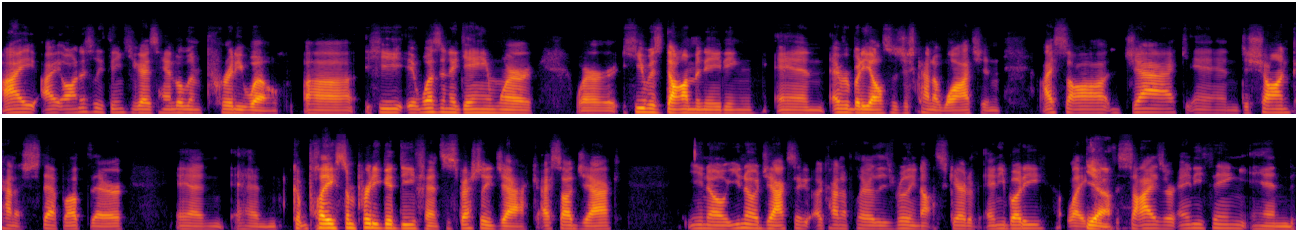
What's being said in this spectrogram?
I I honestly think you guys handled him pretty well. Uh, he it wasn't a game where where he was dominating and everybody else was just kind of watching. I saw Jack and Deshaun kind of step up there and and play some pretty good defense, especially Jack. I saw Jack. You know, you know, Jack's a, a kind of player that's really not scared of anybody, like yeah. size or anything. And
